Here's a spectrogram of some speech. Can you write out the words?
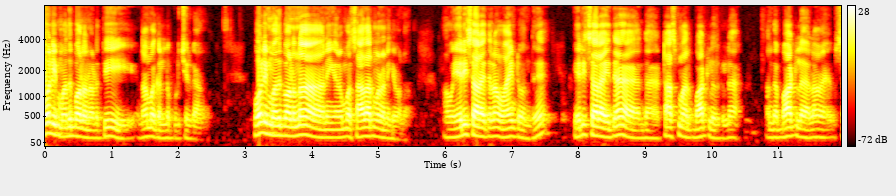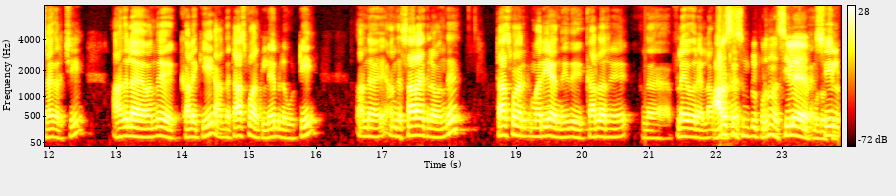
போலி மதுபானம் நடத்தி நாமக்கல்லில் பிடிச்சிருக்காங்க. போலி மதுபானம்னா நீங்கள் ரொம்ப சாதாரணமாக நினைக்க வேணாம். அவங்க எரிசாராயத்தெல்லாம் வாங்கிட்டு வந்து எரிசாராயத்தை அந்த டாஸ்மார்க் பாட்டில் இருக்குல்ல அந்த பாட்டிலெல்லாம் சேகரித்து அதில் வந்து கலக்கி அந்த டாஸ்மார்க் லேபிளை ஒட்டி அந்த அந்த சாராயத்தில் வந்து டாஸ்மார்க் மாதிரியே அந்த இது கலரு அந்த ஃப்ளேவர் எல்லாம் அரசு சிம்பிள் பொறுத்து அந்த சீலை சீல்.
